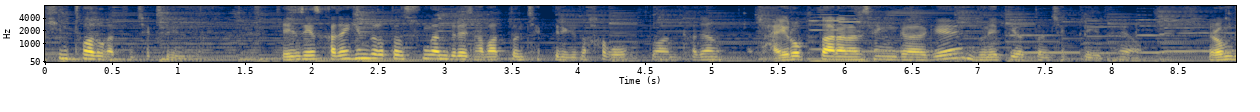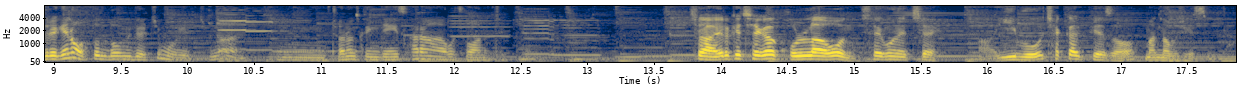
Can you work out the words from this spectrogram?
힌트와도 같은 책들입니다. 제 인생에서 가장 힘들었던 순간들에 잡았던 책들이기도 하고 또한 가장 자유롭다라는 생각에 눈에 띄었던 책들이기도 해요. 여러분들에게는 어떤 도움이 될지 모르겠지만 음, 저는 굉장히 사랑하고 좋아하는 책들입니다. 자 이렇게 제가 골라온 세 권의 책 아, 2부 책갈피에서 만나보시겠습니다.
